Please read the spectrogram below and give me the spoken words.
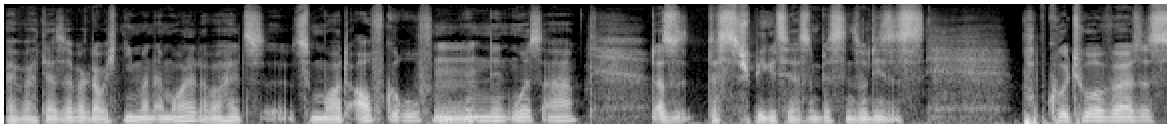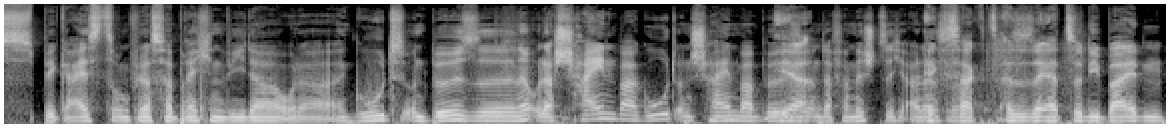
er hat ja selber, glaube ich, niemanden ermordet, aber halt äh, zum Mord aufgerufen Mhm. in den USA. Also das spiegelt ja so ein bisschen so dieses Popkultur versus Begeisterung für das Verbrechen wieder oder gut und böse, ne? oder scheinbar gut und scheinbar böse Ja. und da vermischt sich alles. Exakt. Also er hat so die beiden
